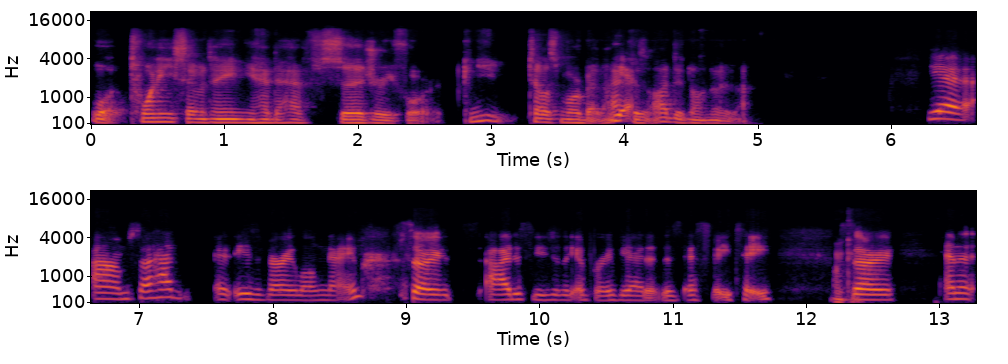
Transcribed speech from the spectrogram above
what 2017. You had to have surgery for it. Can you tell us more about that? Yeah. Because I did not know that. Yeah, um, so I had it is a very long name, so it's I just usually abbreviate it as SVT. Okay. So, and it,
